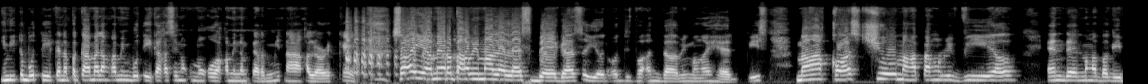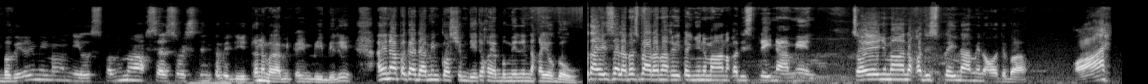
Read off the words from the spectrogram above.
Hindi ito butika. Napagkamalang kaming butika kasi nung kumukuha kami ng permit, nakakalorke. So, ayan, meron pa kami mga Las Vegas. So, yun. O, di ba, ang daming mga headpiece. Mga costume, mga pang-reveal, and then mga bagay-bagay. Ay, may mga nails pa. May mga accessories din kami dito na marami kayong bibili. Ay, napakadaming costume dito, kaya bumili na kayo, go. Tayo sa labas para makita nyo yung mga nakadisplay namin. So, ayan yung mga nakadisplay namin, o, di ba? Ay!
